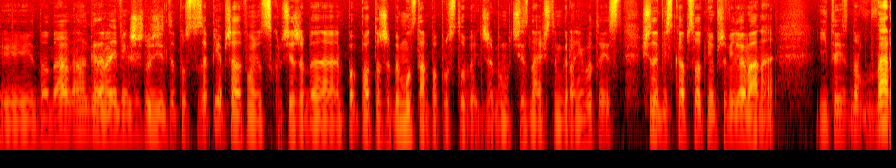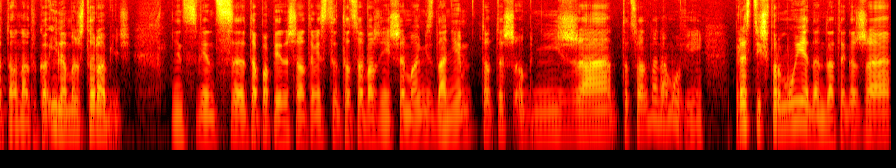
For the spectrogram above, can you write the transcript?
i no, ale no, generalnie większość ludzi to po prostu zapieprza, mówiąc w skrócie, żeby, po, po to, żeby móc tam po prostu być, żeby móc się znaleźć w tym gronie, bo to jest środowisko absolutnie uprzywilejowane i to jest, no warto, no tylko ile możesz to robić. Więc, więc to po pierwsze, natomiast to, co ważniejsze, moim zdaniem, to też obniża to, co Aldona mówi. Prestiż Formuły 1, dlatego że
